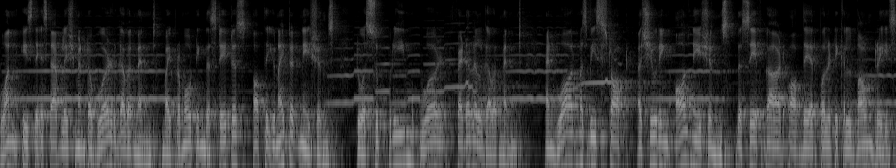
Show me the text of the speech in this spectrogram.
One is the establishment of world government by promoting the status of the United Nations to a supreme world federal government, and war must be stopped, assuring all nations the safeguard of their political boundaries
